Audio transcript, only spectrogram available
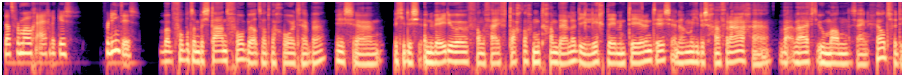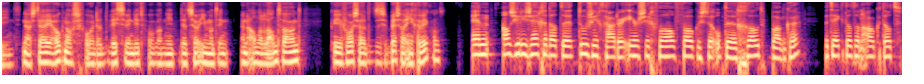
dat vermogen eigenlijk is, verdiend is. Bijvoorbeeld een bestaand voorbeeld wat we gehoord hebben, is uh, dat je dus een weduwe van de 85 moet gaan bellen die licht dementerend is. En dan moet je dus gaan vragen, waar, waar, heeft uw man zijn geld verdiend? Nou, stel je ook nog eens voor, dat wisten we in dit voorbeeld niet, dat zo iemand in een ander land woont. Kun je je voorstellen, dat is best wel ingewikkeld. En als jullie zeggen dat de toezichthouder eerst zich vooral focuste op de grootbanken, betekent dat dan ook dat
